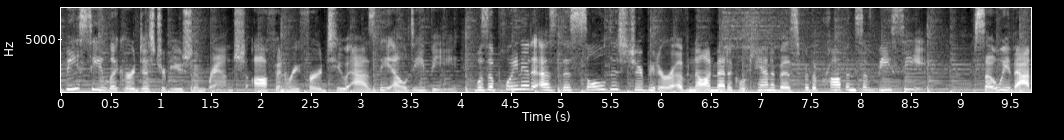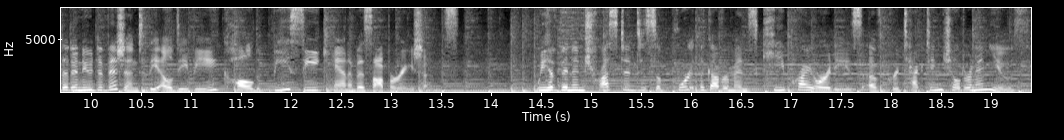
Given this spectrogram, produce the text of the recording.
BC Liquor Distribution Branch, often referred to as the LDB, was appointed as the sole distributor of non medical cannabis for the province of BC. So we've added a new division to the LDB called BC Cannabis Operations. We have been entrusted to support the government's key priorities of protecting children and youth,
